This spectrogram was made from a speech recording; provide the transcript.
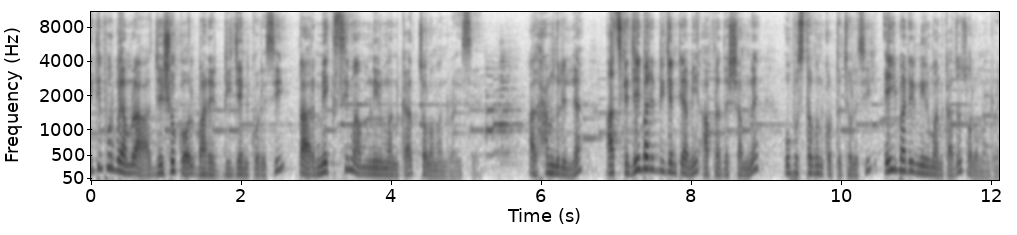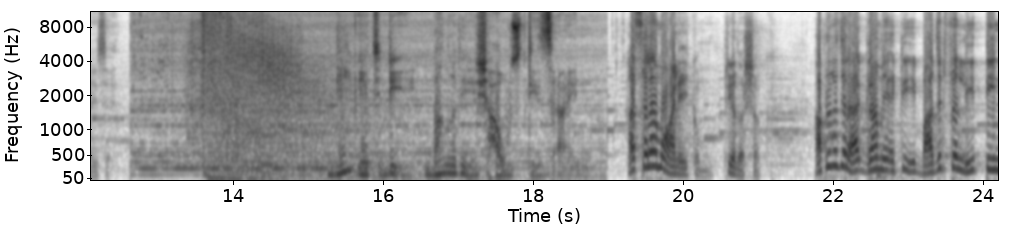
ইতিপূর্বে আমরা যে সকল বাড়ির ডিজাইন করেছি তার ম্যাক্সিমাম নির্মাণ কাজ চলমান রয়েছে। আলহামদুলিল্লাহ আজকে যেই বাড়ির ডিজাইনটি আমি আপনাদের সামনে উপস্থাপন করতে চলেছি এই বাড়ির নির্মাণ কাজও চলমান রয়েছে। BHD Bangladesh house design. আসসালামু আলাইকুম প্রিয় দর্শক। আপনারা যারা গ্রামে একটি বাজেট ফ্রেন্ডলি তিন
